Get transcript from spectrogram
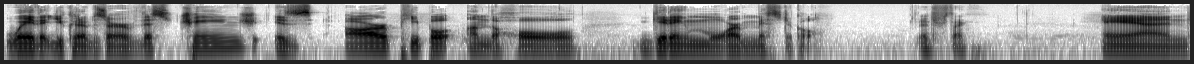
way that you could observe this change is are people on the whole getting more mystical? Interesting. And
